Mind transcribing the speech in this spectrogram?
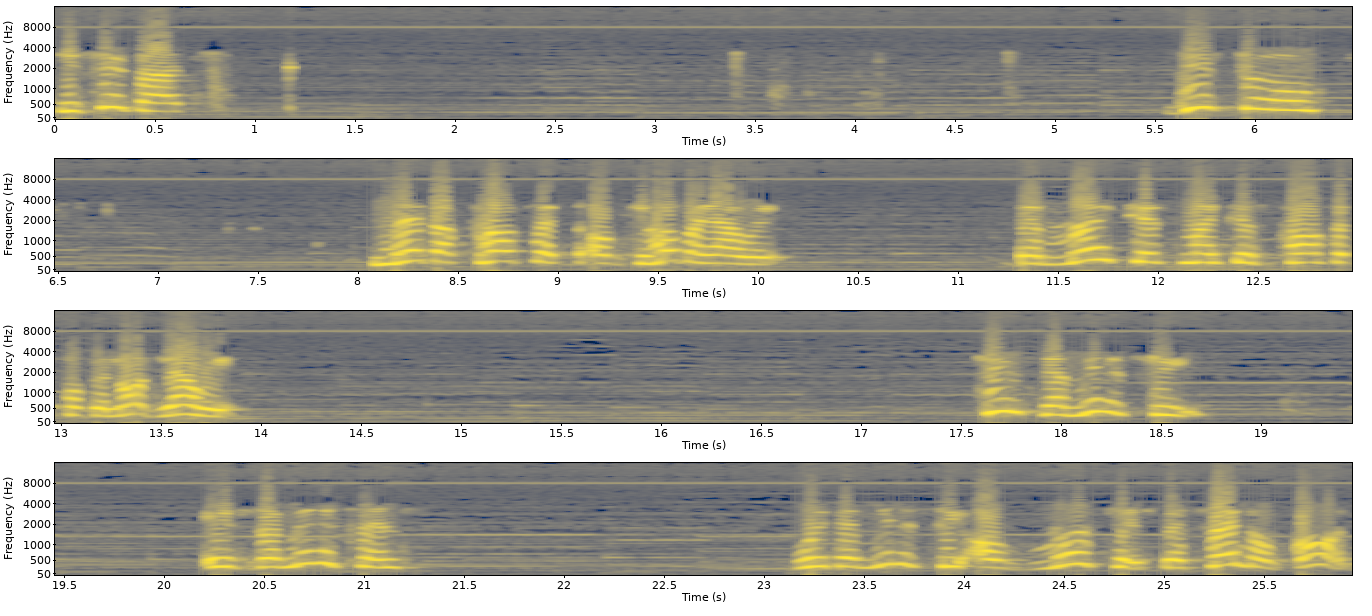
You see that these two mega prophets of Jehovah Yahweh, the mightiest, mightiest prophets of the Lord Yahweh, since their ministry is reminiscent with the ministry of Moses, the friend of God,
